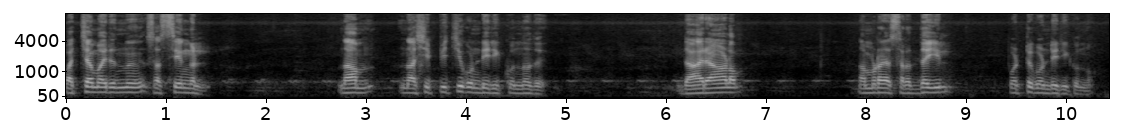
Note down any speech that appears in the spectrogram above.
പച്ചമരുന്ന് സസ്യങ്ങൾ നാം നശിപ്പിച്ചു കൊണ്ടിരിക്കുന്നത് ധാരാളം നമ്മുടെ ശ്രദ്ധയിൽ പെട്ടുകൊണ്ടിരിക്കുന്നു.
